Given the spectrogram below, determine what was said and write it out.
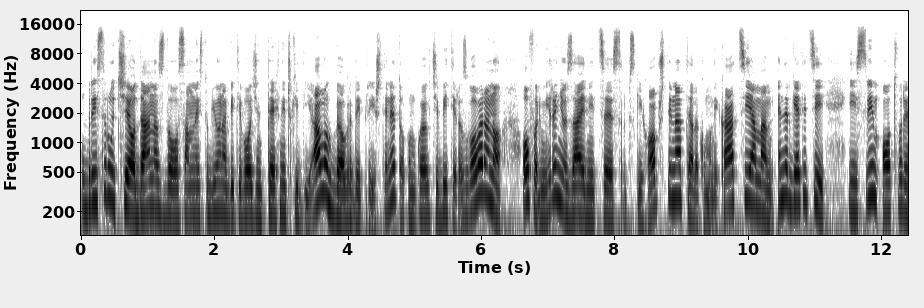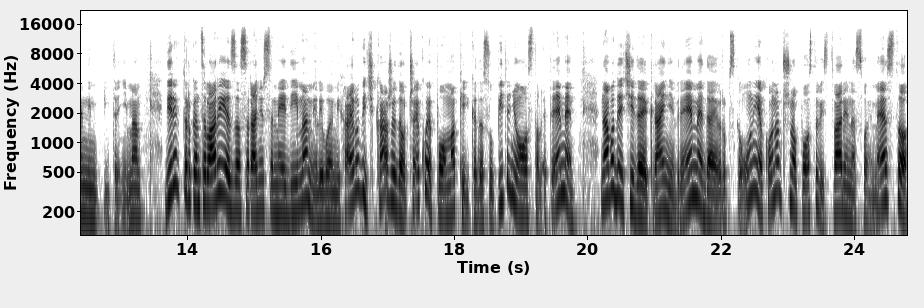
U Briselu će od danas do 18. juna biti vođen tehnički dijalog Beograda i Prištine, tokom kojeg će biti razgovarano o formiranju zajednice srpskih opština, telekomunikacijama, energetici i svim otvorenim pitanjima. Direktor Kancelarije za saradnju sa medijima Milivoje Mihajlović kaže da očekuje pomake i kada su u pitanju ostale teme, navodeći da je krajnje vreme da Evropska unija konačno postavi stvari na svoje mesto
